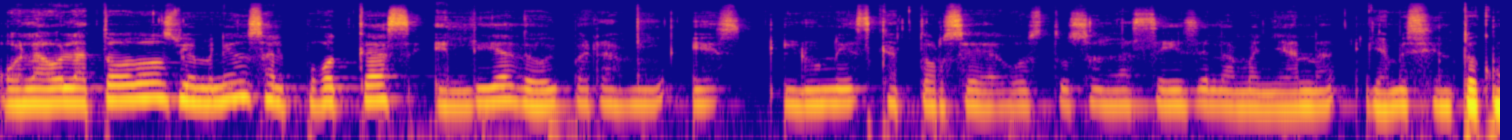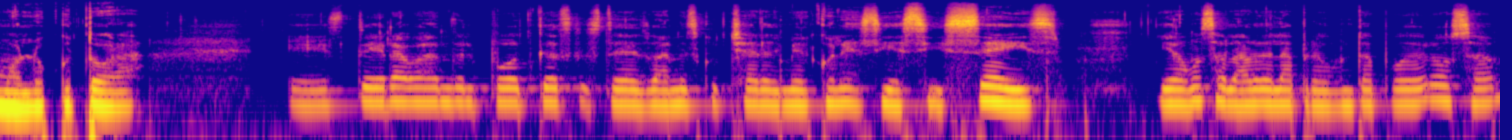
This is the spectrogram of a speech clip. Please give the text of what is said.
Hola, hola a todos, bienvenidos al podcast. El día de hoy para mí es lunes 14 de agosto, son las 6 de la mañana, ya me siento como locutora Estoy grabando el podcast que ustedes van a escuchar el miércoles 16 y vamos a hablar de la pregunta poderosa.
